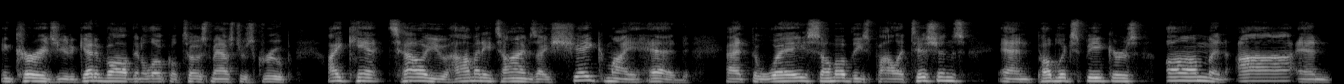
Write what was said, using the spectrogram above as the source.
encourage you to get involved in a local Toastmasters group. I can't tell you how many times I shake my head at the way some of these politicians and public speakers um and ah and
